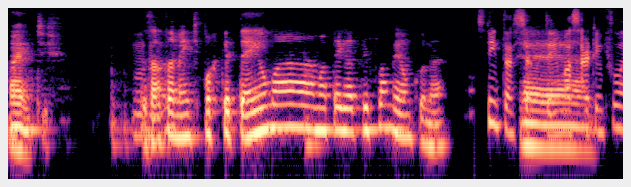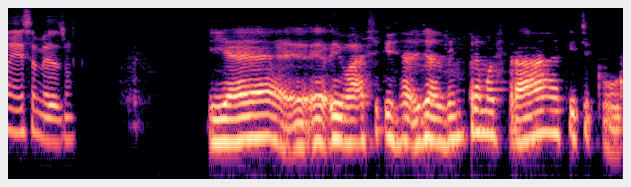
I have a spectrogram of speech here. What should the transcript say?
antes. Uhum. Exatamente porque tem uma, uma pegada de flamenco, né? Sim, tá, é... tem uma certa influência mesmo. E é, eu acho que já, já vem para mostrar que, tipo,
